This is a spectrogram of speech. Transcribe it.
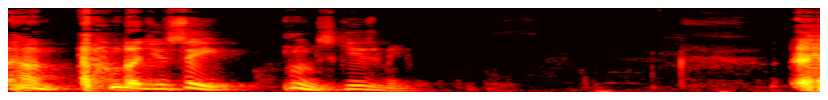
but you see, excuse me, there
